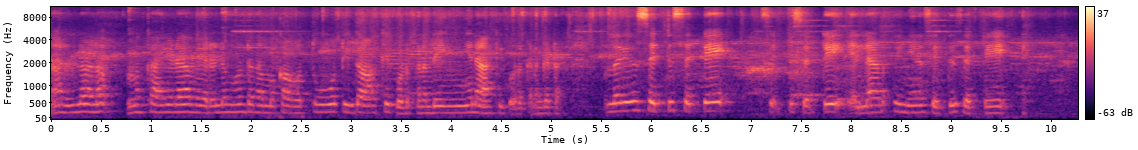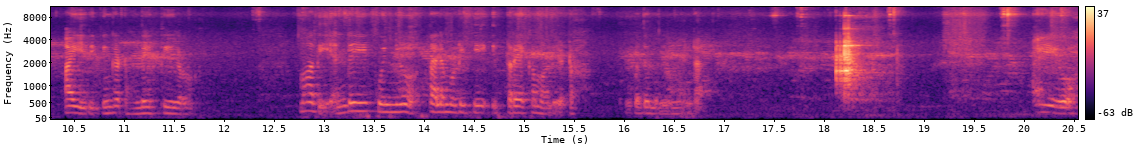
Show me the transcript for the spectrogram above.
നല്ലോണം കൈയുടെ വിരലും കൊണ്ട് നമുക്ക് അകത്തോട്ട് ഇതാക്കി കൊടുക്കണം. ഇത് ഇങ്ങനെ ആക്കി കൊടുക്കണം കേട്ടോ. എന്നൊരു സെറ്റ് സെറ്റേ സെറ്റ് സെറ്റേ എല്ലായിടത്തും ഇങ്ങനെ സെറ്റ് സെറ്റേ ആയിരിക്കും കേട്ടോ. അല്ലേ തീർന്നു. മതി. എന്റെ ഈ കുഞ്ഞു തലമുടിക്ക് ഇത്രയൊക്കെ മതി കേട്ടോ. കൂടുതലൊന്നും വേണ്ട. അയ്യോ.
